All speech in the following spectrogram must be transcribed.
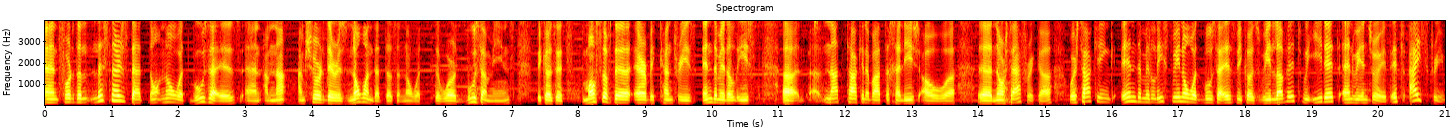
And for the listeners that don't know what Buza is, and I'm not, I'm sure there is no one that doesn't know what the word Buza means because it's most of the Arabic countries in the Middle East. Uh, not talking about the Khalij or uh, uh, North Africa. We're talking in the Middle East. We know what Buza is because we love it, we eat it, and we enjoy it. It's ice cream.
